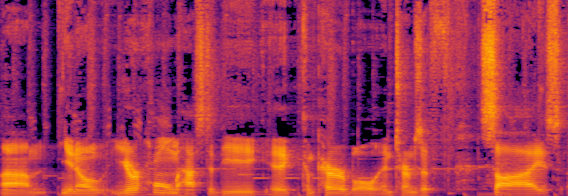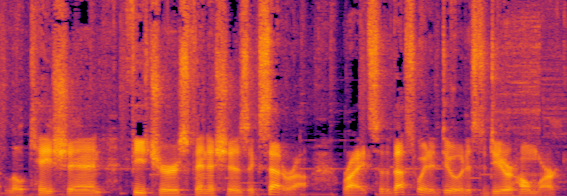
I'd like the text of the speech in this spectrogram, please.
um, you know, your home has to be uh, comparable in terms of size, location, features, finishes, etc. Right? So the best way to do it is to do your homework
